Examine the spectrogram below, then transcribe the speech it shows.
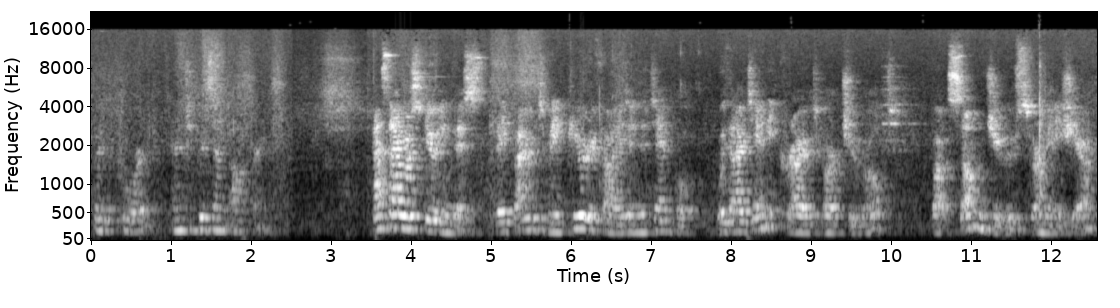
for the poor and to present offerings. As I was doing this, they found me purified in the temple without any crowd or tumult, but some Jews from Asia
